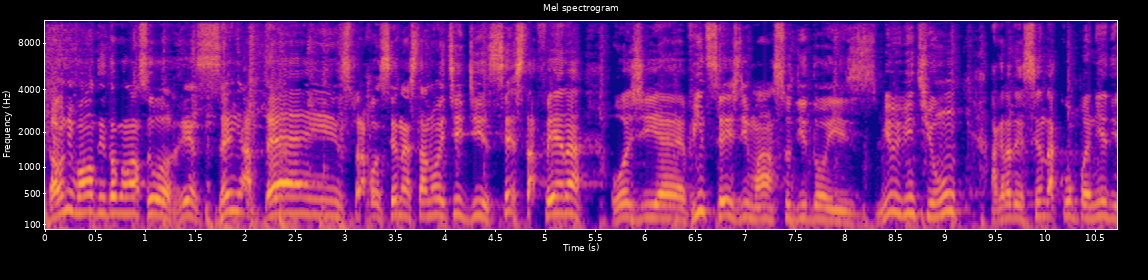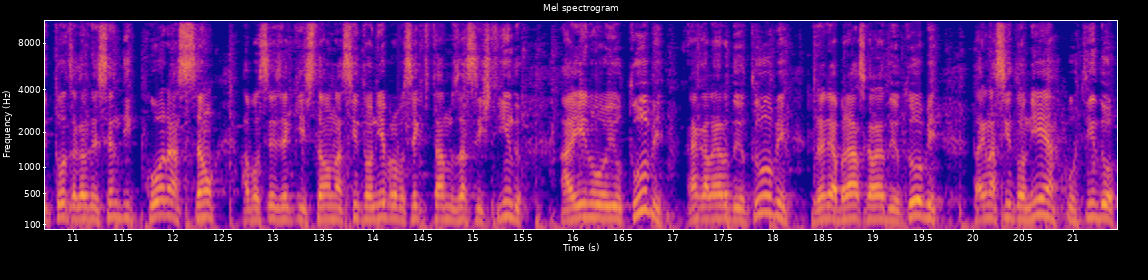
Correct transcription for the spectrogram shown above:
Estamos de volta então com o nosso Resenha 10 para você nesta noite de sexta-feira. Hoje é 26 de março de 2021. Agradecendo a companhia de todos, agradecendo de coração a vocês que estão na sintonia, para você que está nos assistindo aí no YouTube, né, galera do YouTube. Grande abraço, galera do YouTube. Tá aí na sintonia, curtindo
